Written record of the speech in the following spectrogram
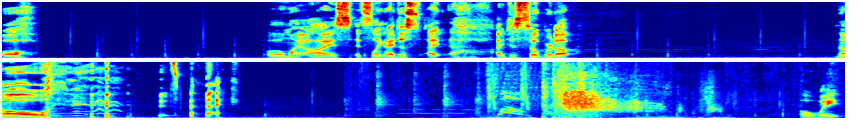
Oh. Oh, my eyes. It's like I just, I, oh, I just sobered up. No. it's back. Oh, wait.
